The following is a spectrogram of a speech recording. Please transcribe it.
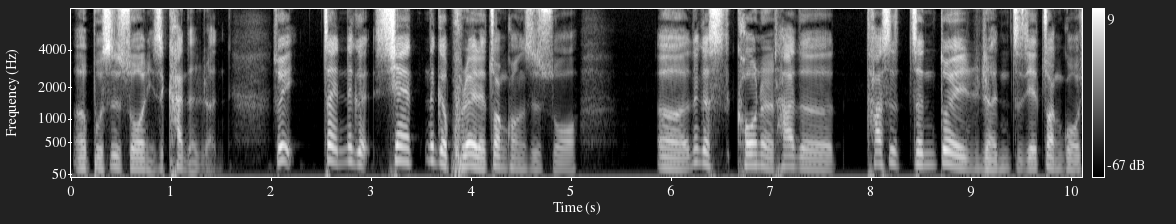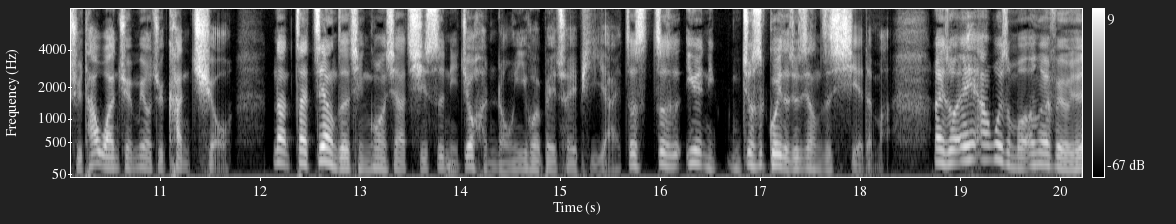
而不是说你是看着人。所以在那个现在那个 play 的状况是说，呃，那个 corner 他的他是针对人直接撞过去，他完全没有去看球。那在这样子的情况下，其实你就很容易会被吹 PI，这是这是因为你你就是规则就这样子写的嘛。那你说，哎、啊，为什么 N F 有些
